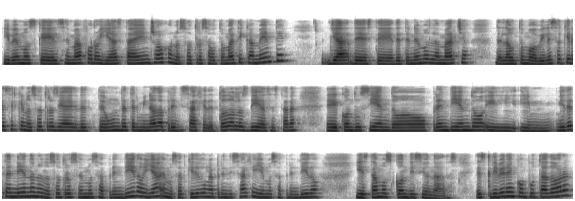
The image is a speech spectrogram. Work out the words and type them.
y vemos que el semáforo ya está en rojo, nosotros automáticamente ya de este, detenemos la marcha del automóvil. Eso quiere decir que nosotros ya de, un determinado aprendizaje de todos los días estar eh, conduciendo, prendiendo y, y, deteniéndonos, nosotros hemos aprendido ya, hemos adquirido un aprendizaje y hemos aprendido y estamos condicionados. Escribir en computadora,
